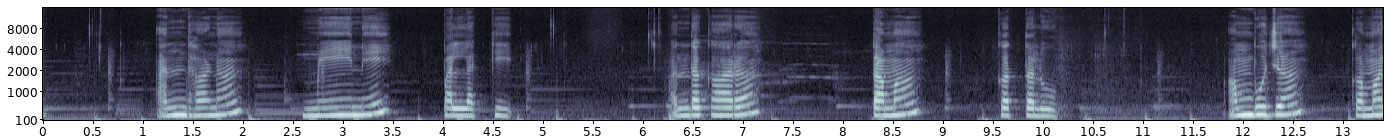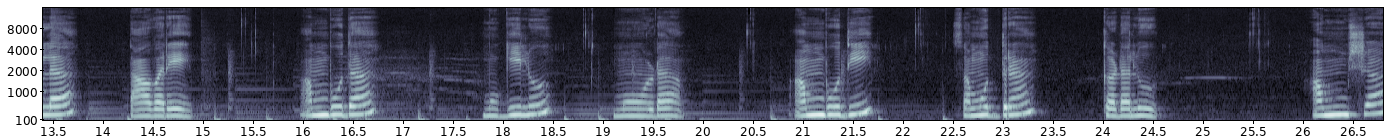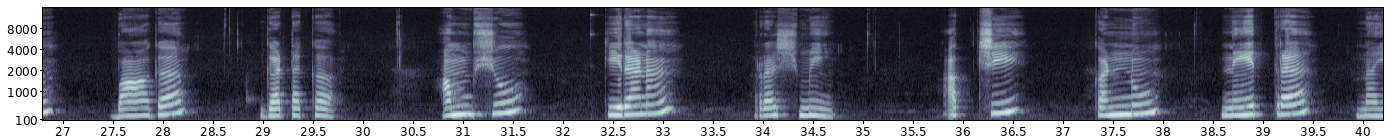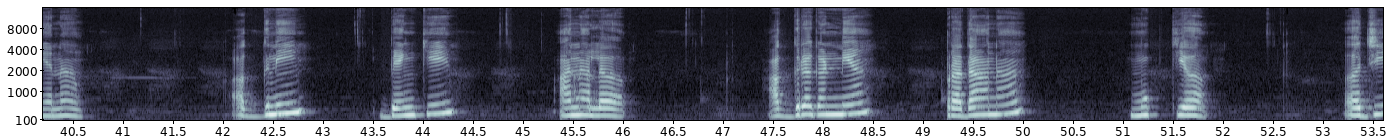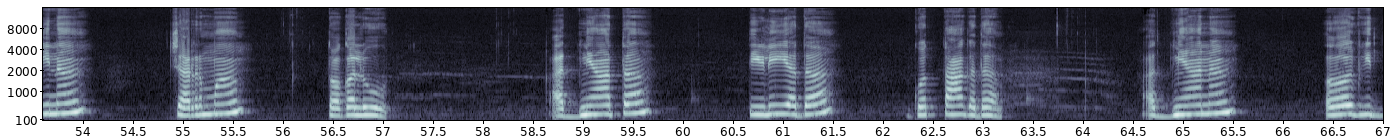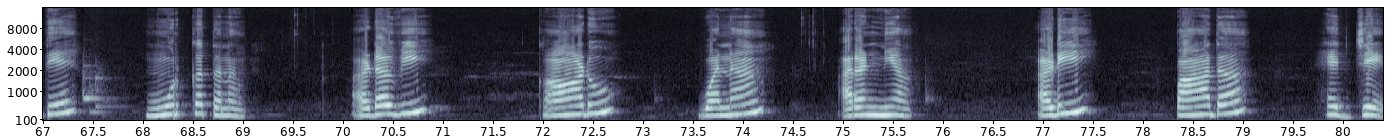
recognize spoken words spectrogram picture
ಅಂಧಣ ಮೇನೆ, ಪಲ್ಲಕ್ಕಿ. ಅಂಧಕಾರ, ತಮ, ಕತ್ತಲು. ಅಂಬುಜ, ಕಮಲ, ತಾವರೆ. ಅಂಬುದ ముగిలు మోడ అంబుది సముద్ర కడలు. అంశ భాగ ఘటక. అంశు కిరణ రశ్మి అక్షి కన్ను నేత్ర నయన. అగ్ని బెంకి అనల. ಅಗ್ರಗಣ್ಯ, ಪ್ರಧಾನ, ಮುಖ್ಯ, ಅಜೀನ, ಚರ್ಮ, ತೊಗಲು, ಅಜ್ಞಾತ, ತಿಳಿಯದ, ಗೊತ್ತಾಗದ, ಅಜ್ಞಾನ, ಅವಿದ್ಯೆ, ಮೂರ್ಖತನ, ಅಡವಿ, ಕಾಡು, ವನ, ಅರಣ್ಯ. ಅಡಿ ಪಾದ ಹೆಜ್ಜೆ.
